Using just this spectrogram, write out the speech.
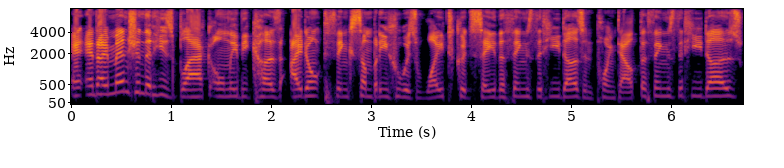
And, and I mention that he's black only because I don't think somebody who is white could say the things that he does and point out the things that he does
